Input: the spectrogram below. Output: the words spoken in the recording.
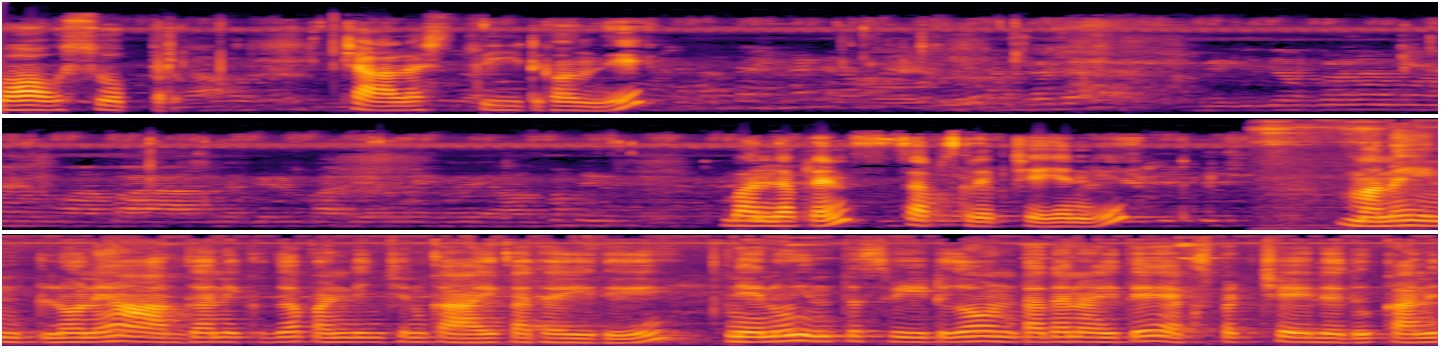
Wow super. చాలా స్వీట్గా ఉంది. బాగుందా ఫ్రెండ్స్? సబ్స్క్రైబ్ చేయండి. మన ఇంట్లోనే ఆర్గానిక్గా పండించిన కాయ కదా ఇది. నేను ఇంత స్వీట్గా ఉంటుందని అయితే ఎక్స్పెక్ట్ చేయలేదు కానీ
